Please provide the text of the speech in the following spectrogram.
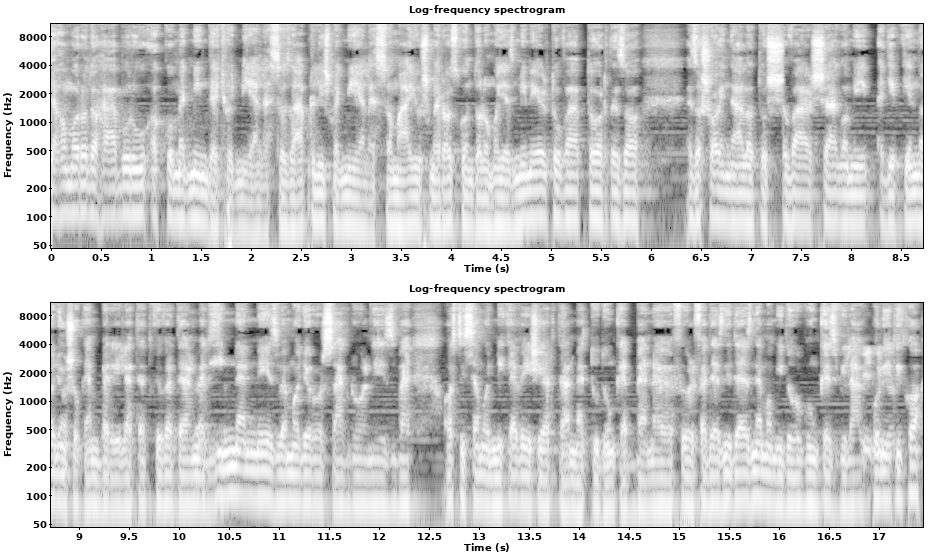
De ha marad a háború, akkor meg mindegy, hogy milyen lesz az április, meg milyen lesz a május, mert azt gondolom, hogy ez minél tovább tart, ez a, ez a sajnálatos válság, ami egyébként nagyon sok ember életet követel, meg innen nézve, Magyarországról nézve, azt hiszem, hogy mi kevés értelmet tudunk ebben fölfedezni, de ez nem a mi dolgunk, ez világpolitika.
